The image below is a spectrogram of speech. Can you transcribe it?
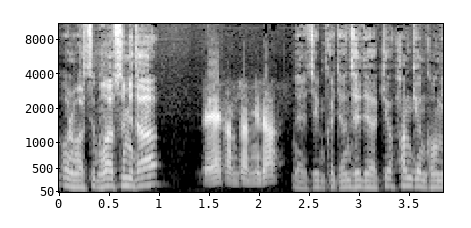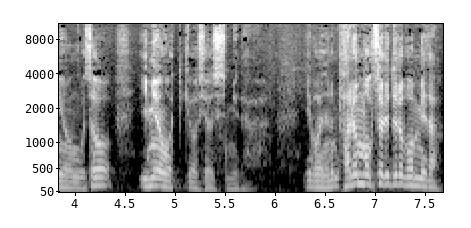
오늘 말씀 고맙습니다. 네, 감사합니다. 네, 지금까지 연세대학교 환경공유연구소 이명호 교수였습니다. 이번에는 다른 목소리 들어봅니다.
